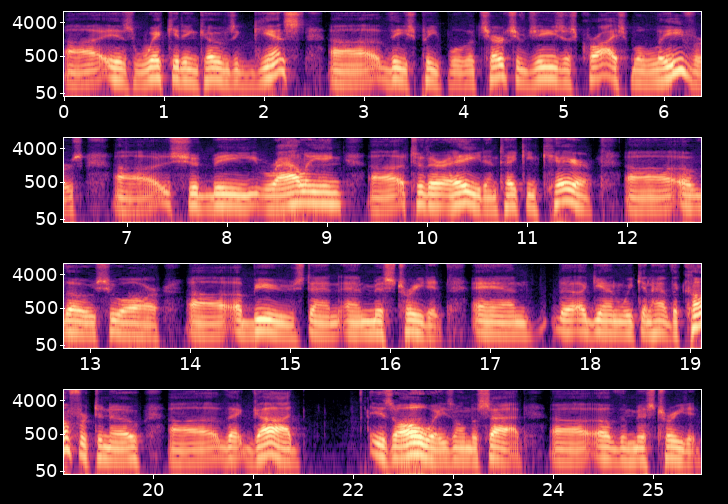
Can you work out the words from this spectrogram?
uh, is wicked and goes against uh, these people, the Church of Jesus Christ, believers, should be rallying to their aid and taking care of those who are abused and, and mistreated. And again, we can have the comfort to know uh, that God is always on the side of the mistreated.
